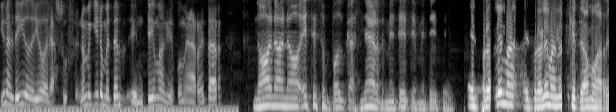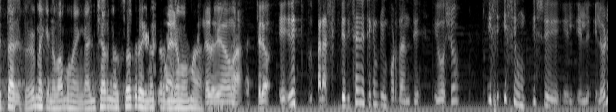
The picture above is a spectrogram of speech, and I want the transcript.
Y un aldehído derivado del azufre. No me quiero meter en tema que después me van a retar. No, no, no, este es un podcast nerd, metete, metete. El problema, el problema no es que te vamos a retar, el problema es que nos vamos a enganchar nosotros y no terminamos más. No terminamos más. Pero eh, para sintetizar en este ejemplo importante, digo yo, ese, ese, el, olor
